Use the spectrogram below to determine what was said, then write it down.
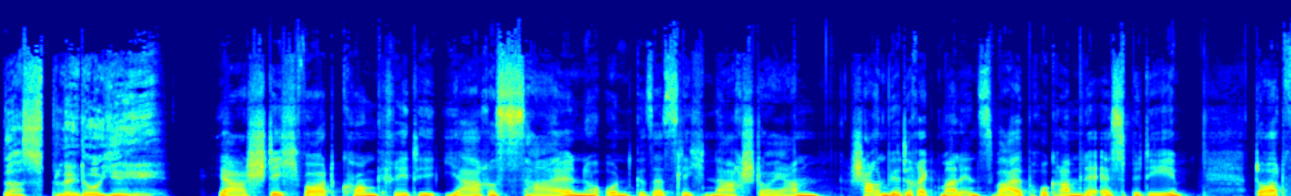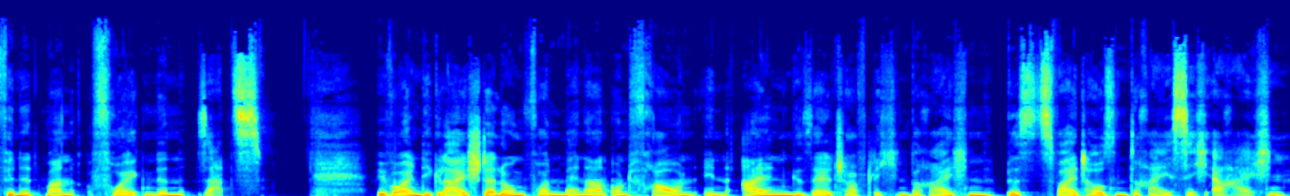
Das Plädoyer. Ja, Stichwort konkrete Jahreszahlen und gesetzlich nachsteuern. Schauen wir direkt mal ins Wahlprogramm der SPD. Dort findet man folgenden Satz. Wir wollen die Gleichstellung von Männern und Frauen in allen gesellschaftlichen Bereichen bis 2030 erreichen.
